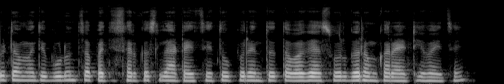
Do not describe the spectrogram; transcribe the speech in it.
पिठामध्ये बुडून चपातीसारखंच लाटायचं आहे तोपर्यंत तवा गॅसवर गरम करायला ठेवायचं आहे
